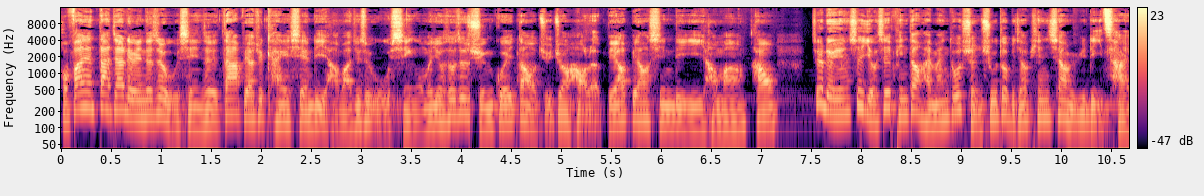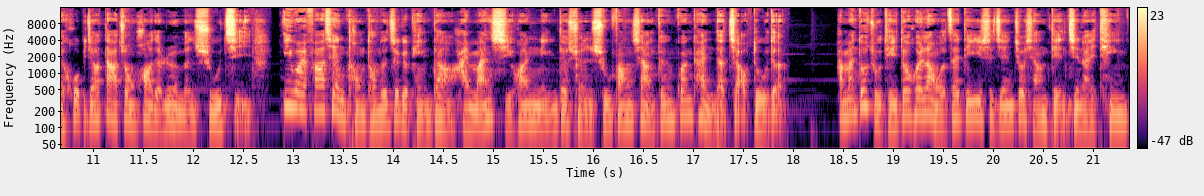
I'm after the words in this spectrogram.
我发现大家留言都是五星，所以大家不要去开先例，好吗？就是五星，我们有时候就是循规蹈矩就好了，不要标新立异，好吗？好，这个留言是有些频道还蛮多选书都比较偏向于理财或比较大众化的热门书籍，意外发现彤彤的这个频道还蛮喜欢您的选书方向跟观看的角度的。还蛮多主题都会让我在第一时间就想点进来听，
